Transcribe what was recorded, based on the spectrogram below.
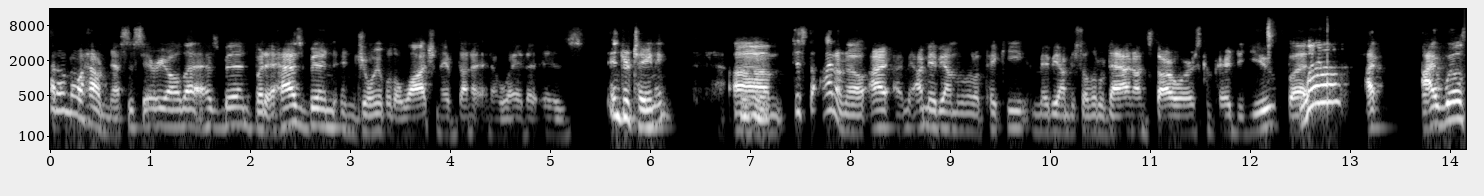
I don't know how necessary all that has been, but it has been enjoyable to watch, and they've done it in a way that is entertaining. Um, just I don't know. I, I I maybe I'm a little picky. Maybe I'm just a little down on Star Wars compared to you, but well, I will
